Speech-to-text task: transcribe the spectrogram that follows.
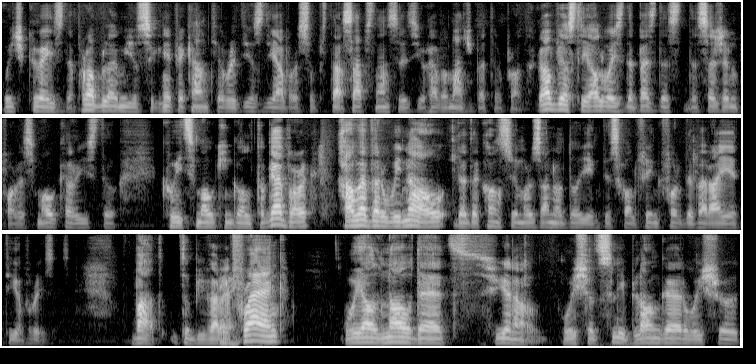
which creates the problem. You significantly reduce the other substances, you have a much better product. Obviously, always the best des- decision for a smoker is to quit smoking altogether. However, we know that the consumers are not doing this whole thing for the variety of reasons. But to be very right. frank, we all know that, you know, we should sleep longer, we should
